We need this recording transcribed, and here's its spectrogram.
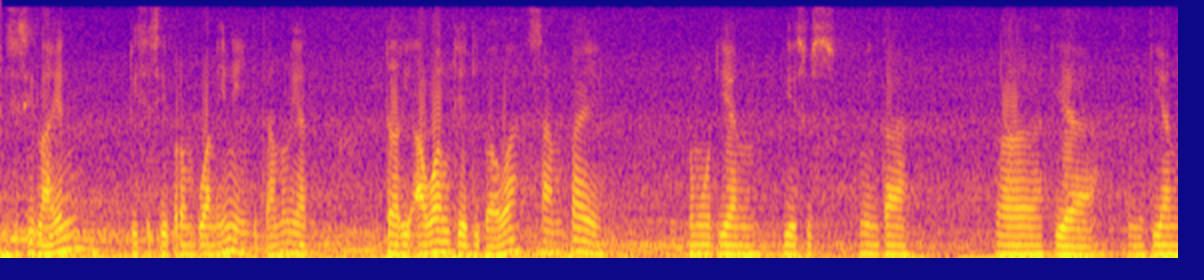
Di sisi lain di sisi perempuan ini kita melihat dari awal dia di bawah sampai kemudian Yesus minta uh, dia kemudian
